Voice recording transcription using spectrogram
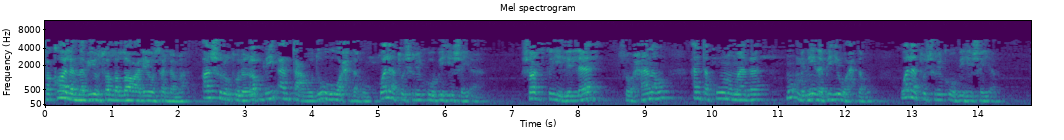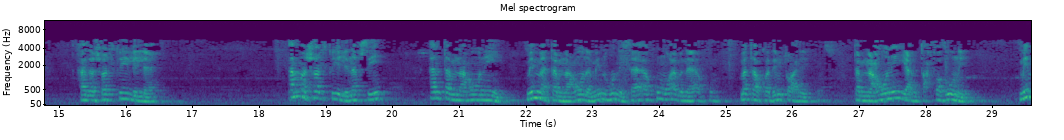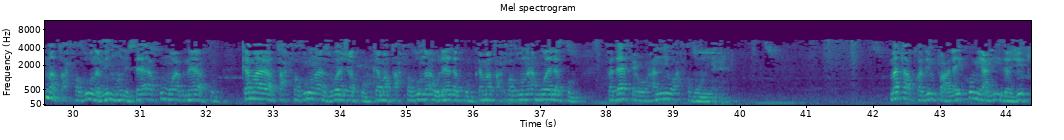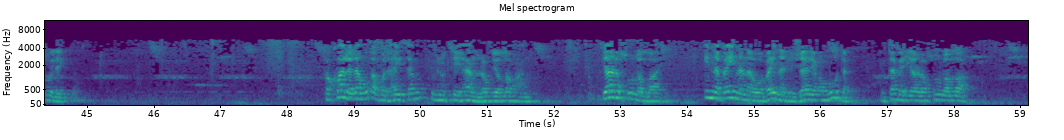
فقال النبي صلى الله عليه وسلم أشرط لربي أن تعبدوه وحده ولا تشركوا به شيئا. شرطي لله سبحانه أن تكونوا ماذا؟ مؤمنين به وحده ولا تشركوا به شيئا. هذا شرطي لله. أما شرطي لنفسي أن تمنعوني مما تمنعون منه نساءكم وأبناءكم. متى قدمت عليكم؟ تمنعوني يعني تحفظوني. مما تحفظون منه نساءكم وأبناءكم. كما تحفظون أزواجكم كما تحفظون أولادكم كما تحفظون أموالكم فدافعوا عني واحفظوني. متى قدمت عليكم؟ يعني إذا جئت إليكم. فقال له أبو الهيثم ابن التيهان رضي الله عنه يا رسول الله إن بيننا وبين الرجال عهودا. انتبه يا رسول الله.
